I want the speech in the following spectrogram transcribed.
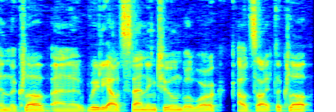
in the club, and a really outstanding tune will work outside the club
